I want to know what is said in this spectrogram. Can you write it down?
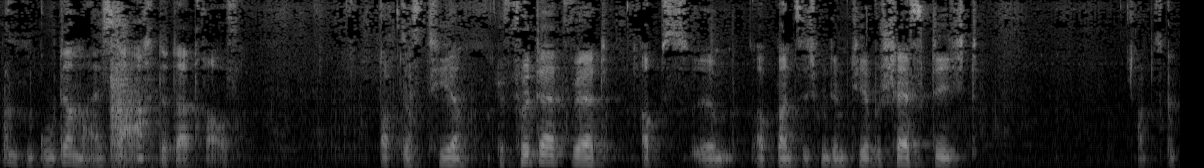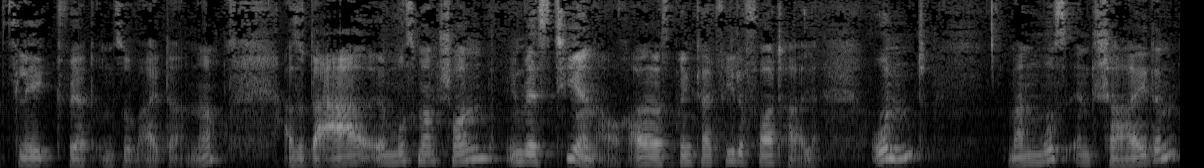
Und ein guter Meister achtet darauf, ob das Tier gefüttert wird, ähm, ob man sich mit dem Tier beschäftigt, ob es gepflegt wird und so weiter. Ne? Also da äh, muss man schon investieren auch, aber das bringt halt viele Vorteile. Und man muss entscheiden,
